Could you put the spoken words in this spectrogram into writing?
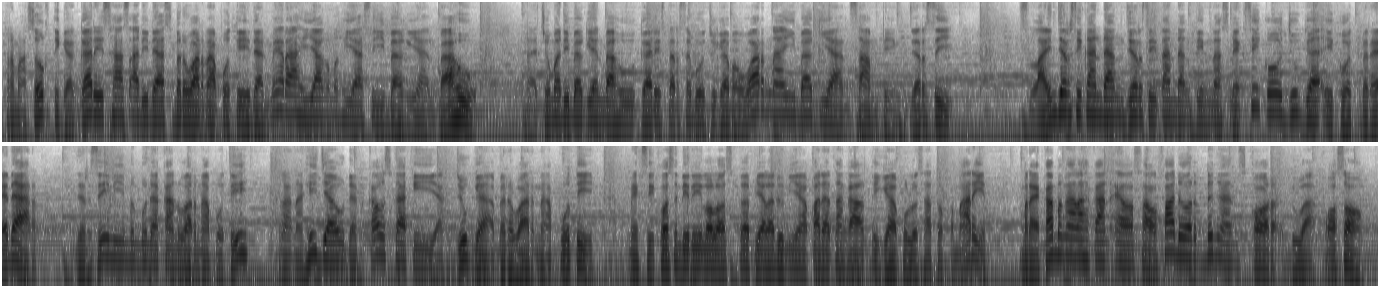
termasuk tiga garis khas Adidas berwarna putih dan merah yang menghiasi bagian bahu. Nah, cuma di bagian bahu, garis tersebut juga mewarnai bagian samping jersey. Selain jersey kandang, jersey tandang timnas Meksiko juga ikut beredar. Jersey ini menggunakan warna putih, celana hijau, dan kaos kaki yang juga berwarna putih. Meksiko sendiri lolos ke Piala Dunia pada tanggal 31 kemarin. Mereka mengalahkan El Salvador dengan skor 2-0.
